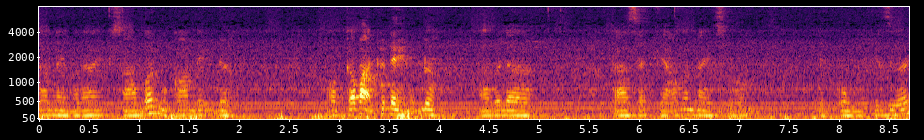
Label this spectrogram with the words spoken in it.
Cho này vào đây xóa bớt một con đi được. Hoặc các bạn cứ để cũng được. Và bây giờ ta sẽ kéo con này xuống để cùng với cái dưới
